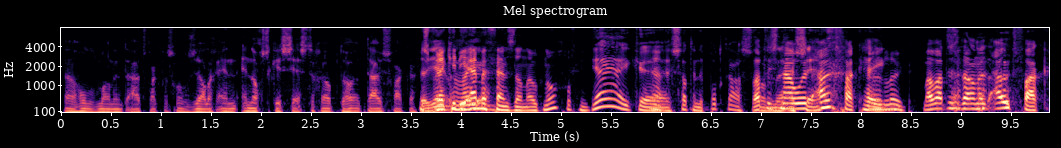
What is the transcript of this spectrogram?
Eh 100 man in het uitvak was gewoon gezellig. En, en nog eens een keer 60 op de thuisvakken. Ja, Spreek je die. MF-fans dan ook nog, of niet? Ja, ja ik eh, Ja. zat in de podcast Wat van is eh, nou het uitvak heen? Ja, leuk. Maar wat is dan het uitvak?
